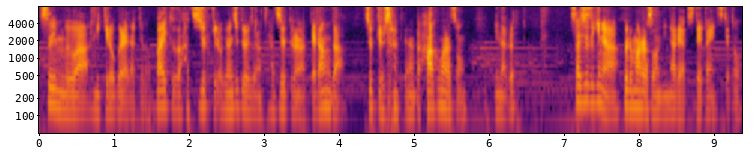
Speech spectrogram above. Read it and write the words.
スイムは2キロぐらいだけど、バイクが80キロ、40キロじゃなくて80キロになって、ランが10キロじゃなくて、なんとハーフマラソンになる。最終的にはフルマラソンになるやつ出たいんですけど。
